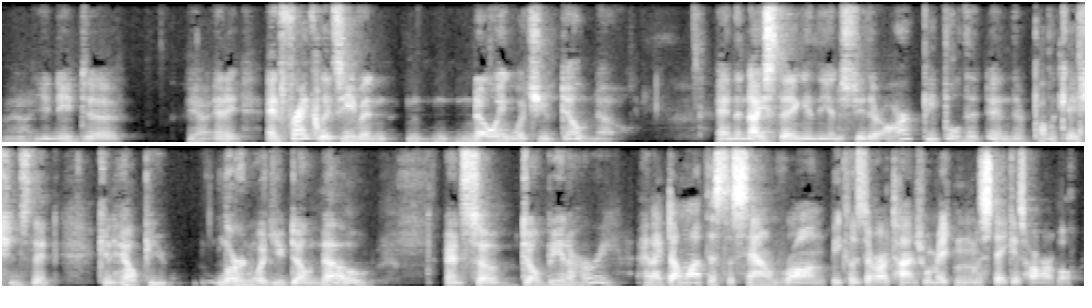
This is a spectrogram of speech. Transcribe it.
You, know, you need to, yeah. And, it, and frankly, it's even knowing what you don't know. And the nice thing in the industry, there are people that in their publications that can help you learn what you don't know. And so don't be in a hurry. And I don't want this to sound wrong because there are times where making a mistake is horrible.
